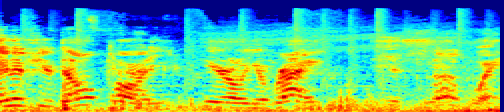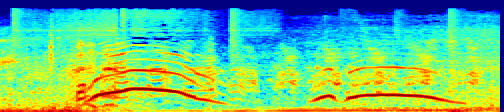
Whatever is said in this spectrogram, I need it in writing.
And if you don't party, here on your right is Subway. Go to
